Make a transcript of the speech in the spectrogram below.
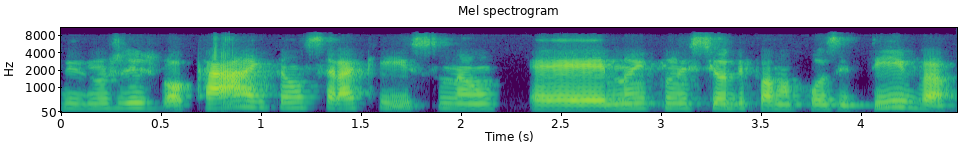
de nos deslocar, então será que isso não, é, não influenciou de forma positiva?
